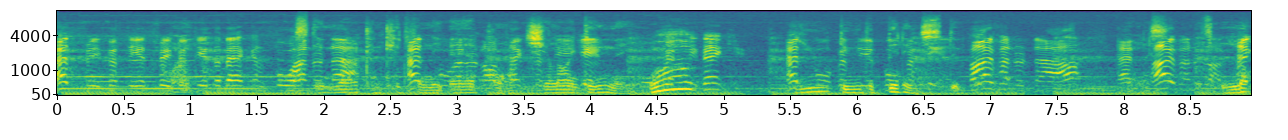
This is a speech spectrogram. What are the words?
At 350, at 350 at the back, and 400 now. American kid from the airport. Shall I do me? 50, thank you. You do the bidding, 450 stupid. and 500 now. At 500, It's I'll take lot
